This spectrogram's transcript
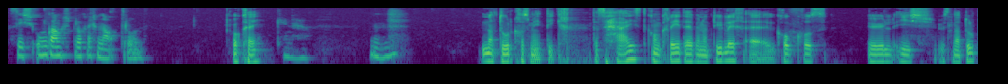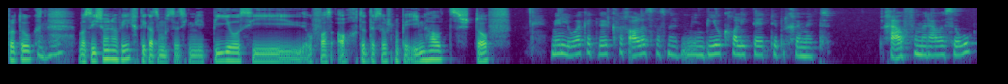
Das ist umgangssprachlich Natron. Okay. Genau. Mhm. Naturkosmetik. Das heißt konkret eben natürlich, äh, Kokosöl ist ein Naturprodukt. Mhm. Was ist euch noch wichtig? Also muss das irgendwie Bio sein? Auf was achtet ihr sonst noch bei Inhaltsstoff? Wir schauen wirklich alles, was wir in Bioqualität bekommen, kaufen wir auch so.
